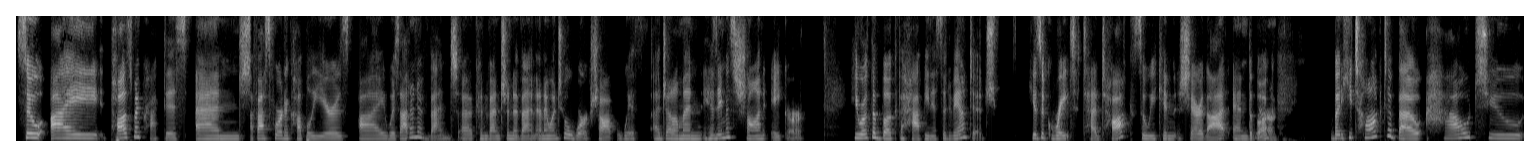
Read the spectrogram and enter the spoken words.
So I paused my practice and fast forward a couple of years, I was at an event, a convention event, and I went to a workshop with a gentleman. His name is Shawn Achor. He wrote the book, The Happiness Advantage. He has a great TED talk, so we can share that and the book. Yeah. But he talked about how to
